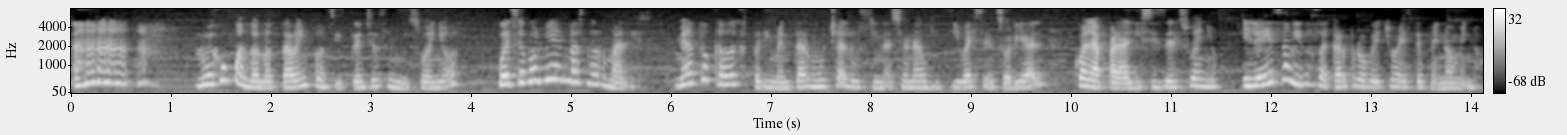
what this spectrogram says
Luego cuando notaba inconsistencias en mis sueños, pues se volvían más normales. Me ha tocado experimentar mucha alucinación auditiva y sensorial con la parálisis del sueño, y le he sabido sacar provecho a este fenómeno.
